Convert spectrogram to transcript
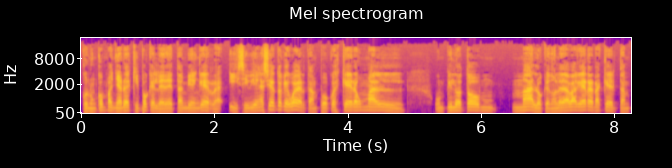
con un compañero de equipo que le dé también guerra. Y si bien es cierto que Weber tampoco es que era un mal, un piloto malo que no le daba guerra, era que tam,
